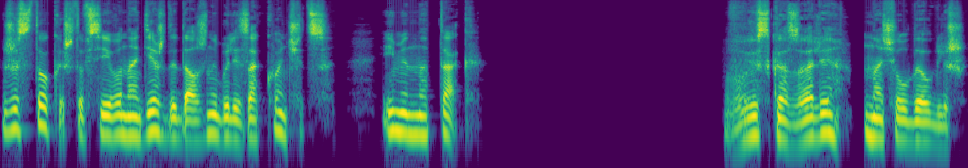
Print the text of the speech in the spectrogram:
Жестоко, что все его надежды должны были закончиться. Именно так. «Вы сказали, — начал Делглиш,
